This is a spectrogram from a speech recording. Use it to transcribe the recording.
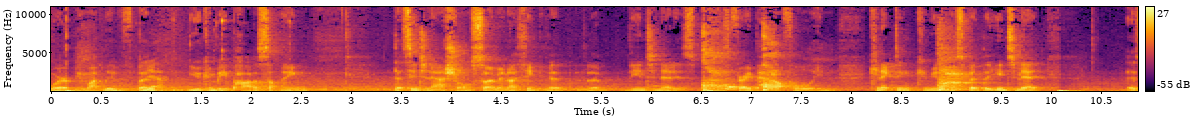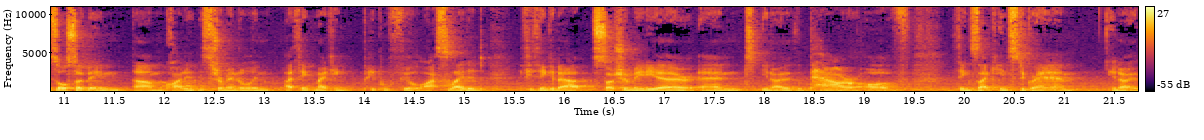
wherever you might live but Yeah. you can be part of something that's international so I mean I think that the, the internet is, is very powerful in connecting communities but the internet has also been um, quite instrumental in, I think, making people feel isolated. If you think about social media and you know the power of things like Instagram, you know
